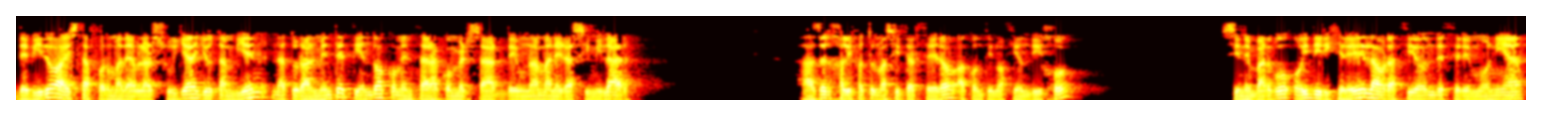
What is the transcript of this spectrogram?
Debido a esta forma de hablar suya, yo también naturalmente tiendo a comenzar a conversar de una manera similar. Hazrat Khalifatul Masih III a continuación dijo, Sin embargo, hoy dirigiré la oración de ceremonia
